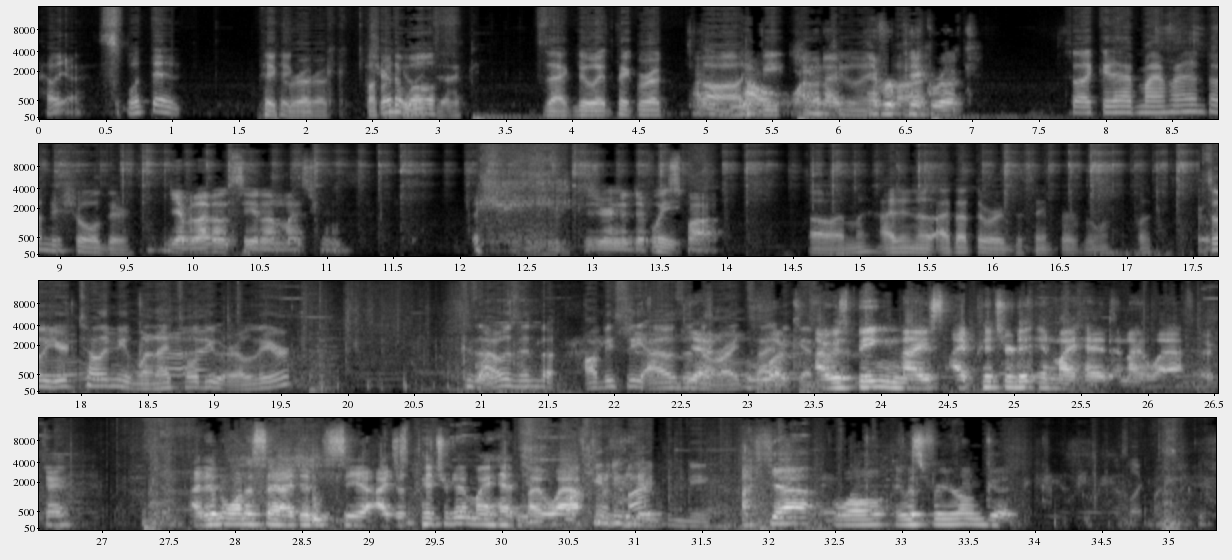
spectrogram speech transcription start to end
Hell yeah. Split the Pick, rook. Fucking Share the do it, wealth. Zach. Zach, do it. Pick rook. I- Oh, no, he beat why would I it. ever pick Fuck. rook? So I could have my hand on your shoulder. Yeah, but I don't see it on my screen. Because you're in a different Wait. spot. Oh, am I? I didn't know. I thought they were the same for everyone. But so you're telling me when I told you earlier? Because I was in the obviously I was in yeah, the right side look, again. I was being nice. I pictured it in my head and I laughed, okay? I didn't want to say I didn't see it. I just pictured it in my head and I laughed. Fucking when you lied did. me. yeah, well, it was for your own good. It's like my second.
